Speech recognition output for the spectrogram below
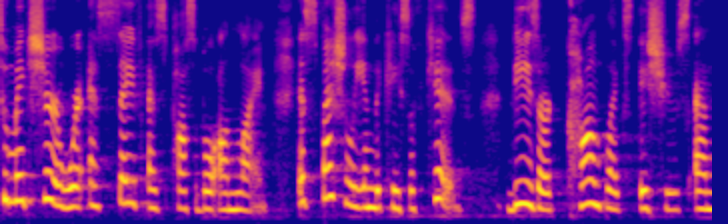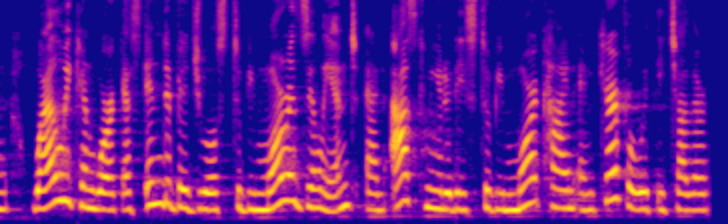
to make sure we're as safe as possible online, especially in the case of kids. These are complex issues, and while we can work as individuals to be more resilient and as communities to be more kind and careful with each other,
